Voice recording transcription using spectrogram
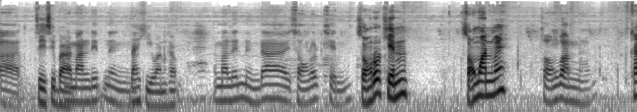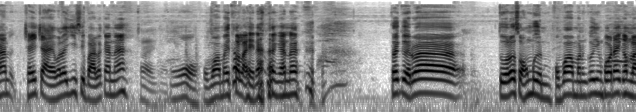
บาท สี่สิบาท น้ำมันลิตรหนึ่งได้กี่วันครับน้ำมันลิตรหนึ่งได้สองรถเข็นสองรถเข็นสองวันไหมสองวันนะครับ ค่าใช้จ่ายวันละยี่สิบาทแล้วกันนะ ใช่ครับ โอ้ผมว่าไม่เท่าไหร่นะถ้างั้นนะ ถ้าเกิดว่าตัวละสองหมื่นผมว่ามันก็ยังพอได้กำไร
